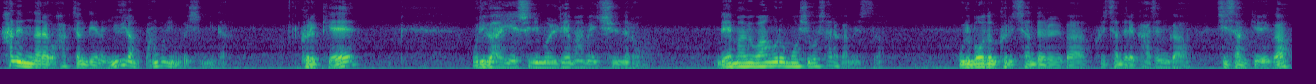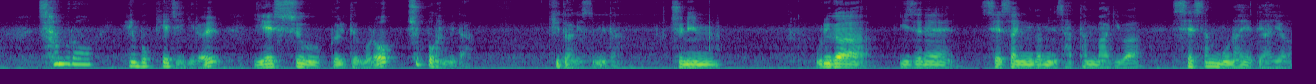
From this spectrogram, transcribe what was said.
하늘 나라가 확장되는 유일한 방법인 것입니다. 그렇게 우리가 예수님을 내 마음의 주인으로 내 마음의 왕으로 모시고 살아가면서 우리 모든 크리스찬들과 크리스찬들의 가정과 지상교회가 참으로 행복해지기를 예수 그리스도로 축복합니다. 기도하겠습니다. 주님, 우리가 이전에 세상 임금인 사탄 마귀와 세상 문화에 대하여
